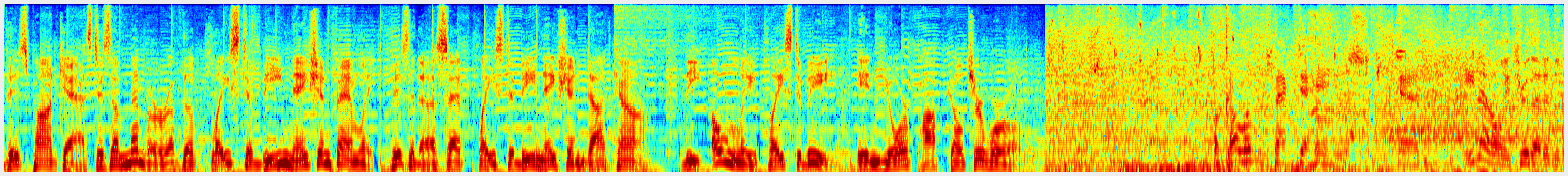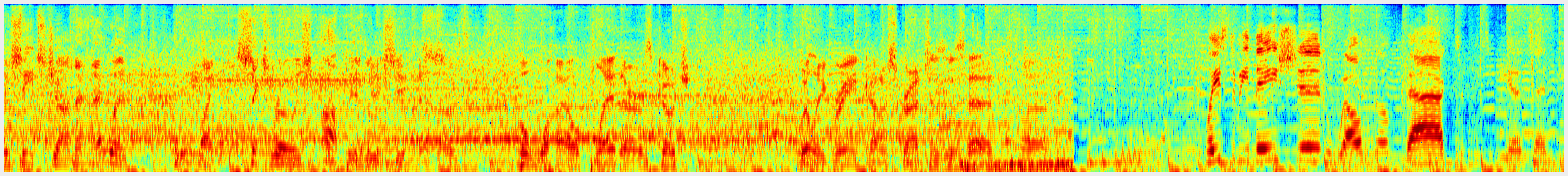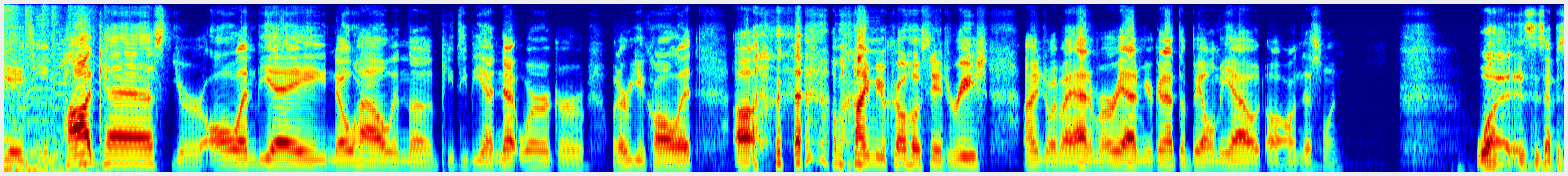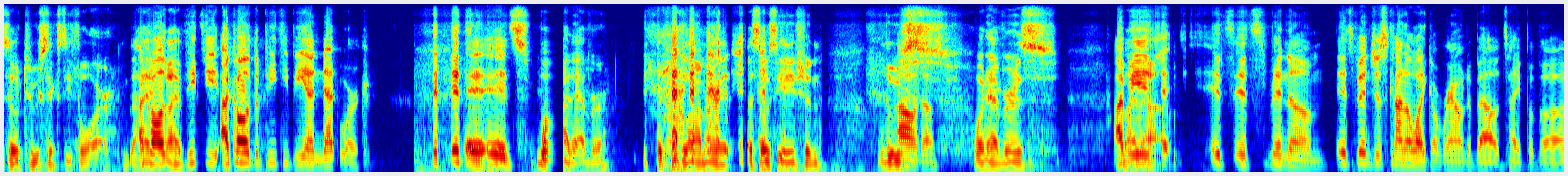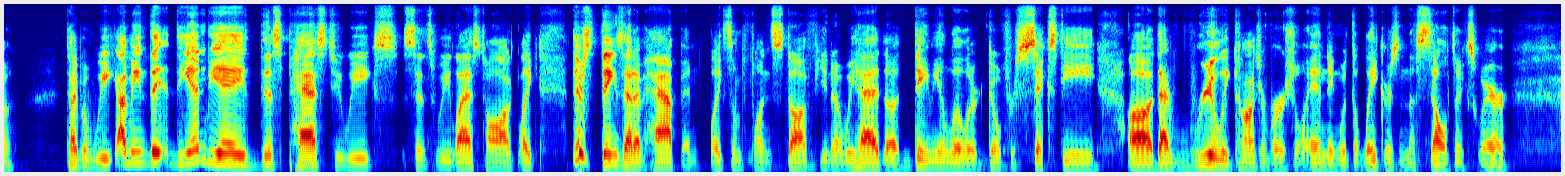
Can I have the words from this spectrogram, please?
This podcast is a member of the Place to Be Nation family. Visit us at placetobenation.com, the only place to be in your pop culture world. McCollum back to Hayes. And he not only threw that into the seats, John, that, that went like six rows up into the seats. Yeah, that was a wild play there as Coach Willie Green kind of scratches his head. Uh, Place to be Nation, welcome back to PTBN's NBA Team Podcast, your all NBA know how in the PTBN network or whatever you call it. Uh, I'm your co host, Andrew Reich. I'm joined by Adam Murray. Adam, you're going to have to bail me out uh, on this one. What? This is episode 264. I call, it the PT, I call it the PTBN network. it's, it's whatever. The conglomerate association, loose, whatever's. I but, mean, uh, it, it's it's been um it's been just kind of like a roundabout type of uh type of week. I mean, the the NBA this past two weeks since we last talked, like there's things that have happened, like some fun stuff. You know, we had uh, Damian Lillard go for 60. Uh, that really controversial ending with the Lakers and the Celtics, where.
